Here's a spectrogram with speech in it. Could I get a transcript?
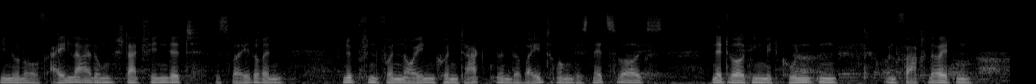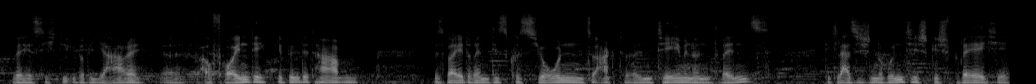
die nur noch auf Einladung stattfindet. Des Weiteren Knüpfen von neuen Kontakten und Erweiterung des Netzwerks, Networking mit Kunden und Fachleuten, welche sich die über die Jahre äh, auch Freunde gebildet haben. Des Weiteren Diskussionen zu aktuellen Themen und Trends, die klassischen Rundtischgespräche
